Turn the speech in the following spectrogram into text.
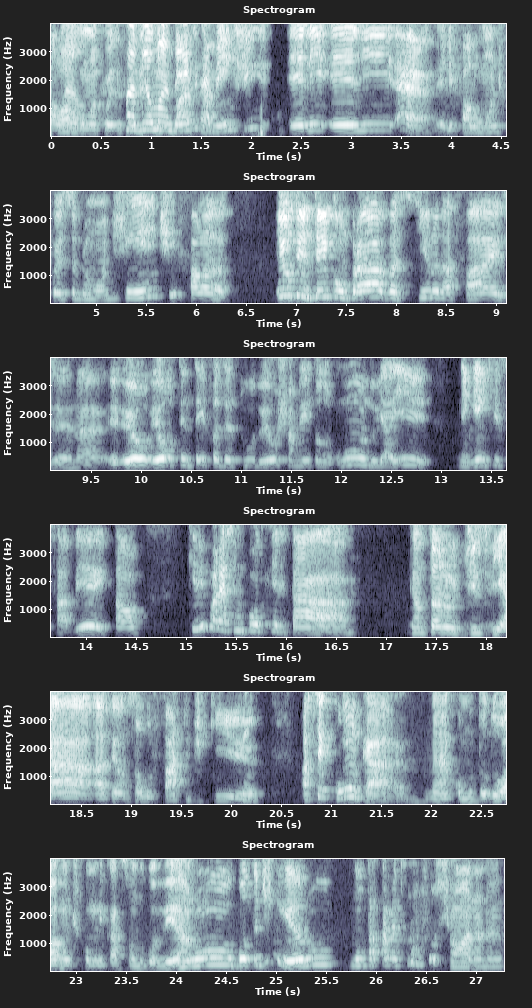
falar Não, alguma coisa. fazer Assim, uma. Basicamente, ele, ele, é, ele fala um monte de coisa sobre um monte de gente, fala. Eu tentei comprar a vacina da Pfizer, né? Eu, eu tentei fazer tudo, eu chamei todo mundo, e aí ninguém quis saber e tal. Que me parece um pouco que ele está tentando desviar a atenção do fato de que Sim. a SECOM, cara, né, como todo órgão de comunicação do governo, botou dinheiro num tratamento que não funciona, né?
